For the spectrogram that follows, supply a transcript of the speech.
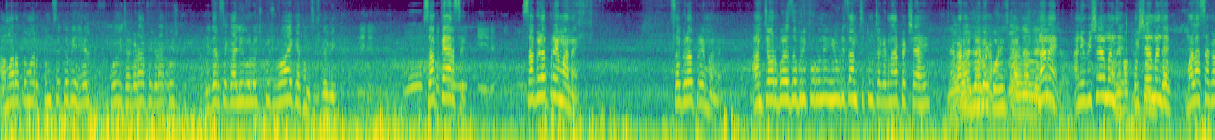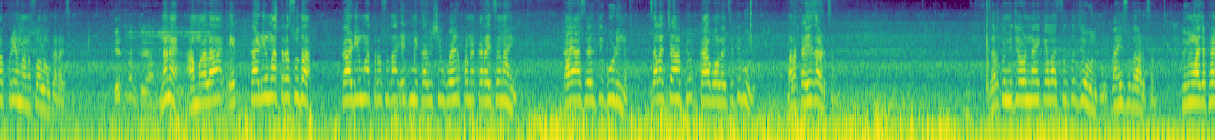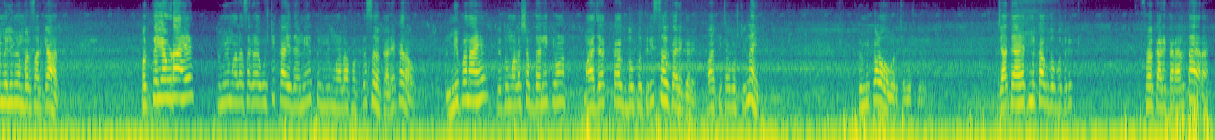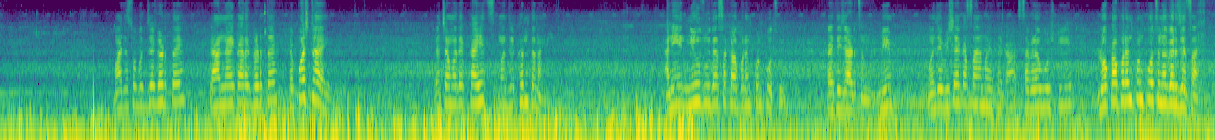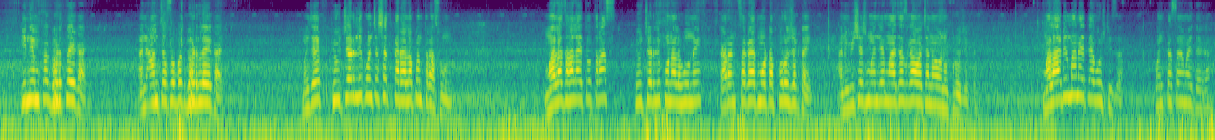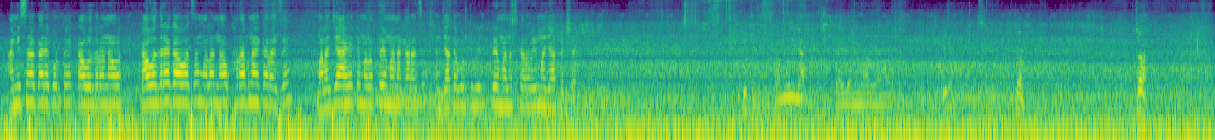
हमारा तुम्हारा तुमसे कभी हेल्प कोई झगड़ा फिगड़ा कुछ इधर से गाली गलोच कुछ हुआ है क्या तुमसे कभी? सब प्यार से। सगळं प्रेमानं आहे. सगळं प्रेमानं आहे. आमच्यावर बळजबरी करू नये एवढीच आमची तुमच्याकडनं अपेक्षा आहे. कारण बळजबरी कोणीच करणार नाही. नाही नाही. आणि विषय म्हणजे आम्ही फक्त विषय म्हणजे मला सगळं प्रेमानं सॉल्व्ह करायचं. तेच म्हणतोय आम्ही. नाही नाही. आम्हाला एक काडी मात्र सुद्धा काडी मात्र सुद्धा एकमेकाविषयी वैरपणा करायचा नाही. काय असेल ती गोडीनं. चला चहा पिऊ काय बोलायचं ते बोलू. मला काहीच अडचण नाही. जर तुम्ही जेवण नाही केलं असेल तर जेवण करू. काही सुद्धा अडचण. तुम्ही माझ्या फॅमिली मेंबर सारखे आहात. फक्त एवढं आहे तुम्ही मला सगळ्या गोष्टी कायद्याने तुम्ही मला फक्त सहकार्य करावं. मी पण आहे ते तुम्हाला शब्दाने किंवा माझ्या कागदोपत्री सहकार्य करेल बाकीच्या गोष्टी नाहीत तुम्ही कळवा वरच्या गोष्टी. ज्या त्या आहेत मी कागदोपत्री सहकार्य करायला तयार आहे. माझ्यासोबत जे घडतंय ते अन्यायकारक घडतंय ते स्पष्ट आहे. याच्यामध्ये काहीच म्हणजे खंत नाही. आणि न्यूज उद्या सकाळपर्यंत पण पोचवेल काही त्याची अडचण नाही. मी म्हणजे विषय कसा आहे माहिती आहे का? सगळ्या गोष्टी लोकांपर्यंत पण पोचणं गरजेचं आहे. की नेमकं घडतंय काय? आणि आमच्यासोबत घडलंय काय? म्हणजे फ्युचरली कोणत्या शेतकऱ्याला पण त्रास होऊ नये. मला झालाय तो त्रास फ्युचरली कोणाला होऊ नये कारण सगळ्यात मोठा प्रोजेक्ट आहे. आणि विशेष म्हणजे माझ्याच गावाच्या नावानं प्रोजेक्ट आहे. मला अभिमान आहे त्या गोष्टीचा. पण कसं आहे माहिती आहे का? आम्ही सहकार्य करतो आहे कावलदरा नाव कावलदरा गावाचं मला नाव खराब नाही करायचं. आहे मला जे आहे ते मला प्रेमानं करायचं आहे आणि ज्या त्या गोष्टी होईल प्रेमानंच करावी माझी अपेक्षा आहे. ठीक आहे? सांगून घ्या. काही जमणार नाही ठीक आहे? चल. चला.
